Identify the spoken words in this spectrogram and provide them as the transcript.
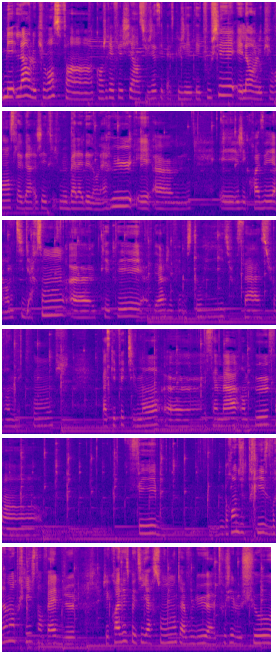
Mais là, en l'occurrence, quand je réfléchis à un sujet, c'est parce que j'ai été touchée. Et là, en l'occurrence, je me baladais dans la rue et, euh, et j'ai croisé un petit garçon qui était. D'ailleurs, j'ai fait une story sur ça, sur un de mes comptes. Parce qu'effectivement, ça m'a un peu fait rendu triste, vraiment triste en fait. J'ai croisé ce petit garçon qui a voulu toucher le chiot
